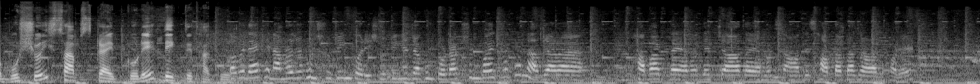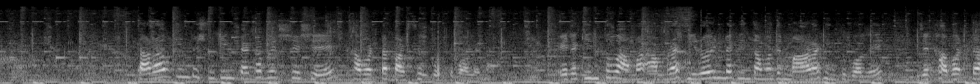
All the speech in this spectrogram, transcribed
অবশ্যই সাবস্ক্রাইব করে দেখতে থাকুন। তবে দেখেন, আমরা যখন শুটিং করি, শুটিংয়ে যখন প্রোডাকশন বয় থাকে না, যারা খাবার দেয়, আমাদের চা দেয় আমাদের আমাদের ছাতাটা যারা ধরে, তারাও কিন্তু শুটিং প্যাকআপের শেষে খাবারটা পার্সেল করতে বলে না। এটা কিন্তু আমরা হিরোইনরা কিন্তু, আমাদের মারা কিন্তু বলে যে খাবারটা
